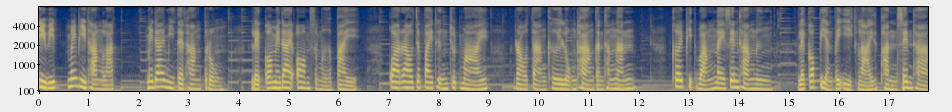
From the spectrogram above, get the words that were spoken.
ชีวิตไม่มีทางลัด ไม่ได้มีแต่ทางตรง และก็ไม่ได้อ้อมเสมอไป กว่าเราจะไปถึงจุดหมาย เราต่างเคยหลงทางกันทั้งนั้น เคยผิดหวังในเส้นทางหนึ่ง และก็เปลี่ยนไปอีกหลายพันเส้นทาง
